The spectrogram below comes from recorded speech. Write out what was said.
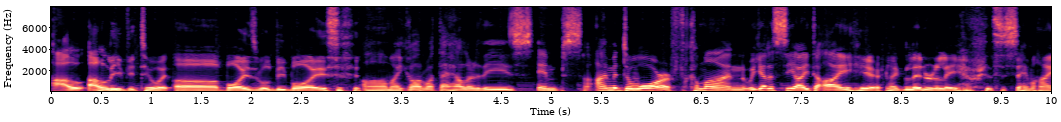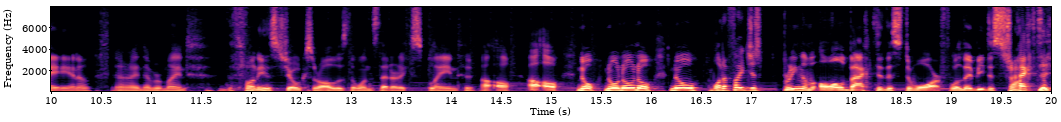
I'll I'll leave you to it. Uh, boys will be boys. oh my god, what the hell are these? Imps. I'm a dwarf. Come on, we gotta see eye to eye here. Like literally, it's the same height, you know? Alright, never mind. The funniest jokes are always the ones that are explained. Uh-oh. Uh-oh. No, no, no, no, no. What if I just bring them all back to this dwarf? Will they be distracted?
